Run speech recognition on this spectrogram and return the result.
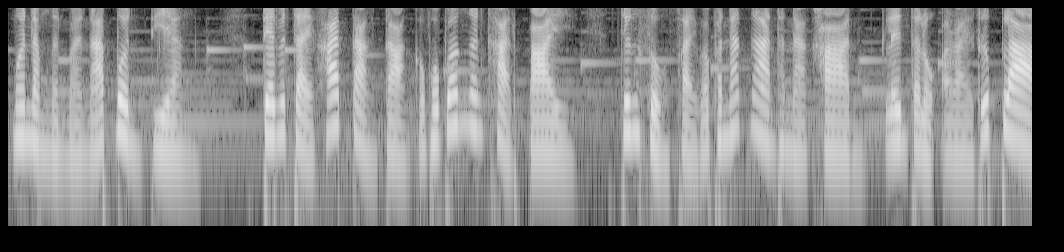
เมื่อนำเงินมานับบนเตียง เตรียมจะจ่ายค่าต่างๆ ก็พบว่าเงินขาดไป จึงสงสัยว่าพนักงานธนาคารเล่นตลกอะไรหรือเปล่า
